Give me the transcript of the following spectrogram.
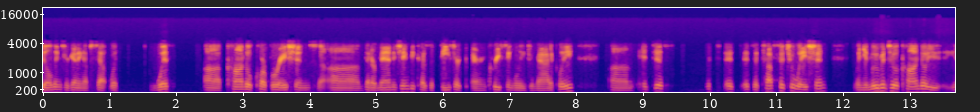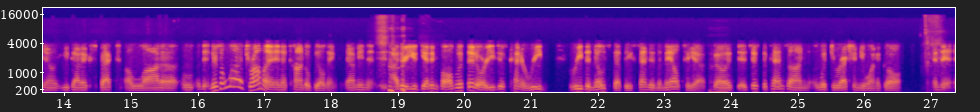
buildings are getting upset with with uh, condo corporations uh, that are managing because the fees are, are increasingly dramatically. Um, it just it's it, it's a tough situation. When you move into a condo, you you know you got to expect a lot of. There's a lot of drama in a condo building. I mean, either you get involved with it or you just kind of read read the notes that they send in the mail to you. Mm-hmm. So it, it just depends on what direction you want to go. And the,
